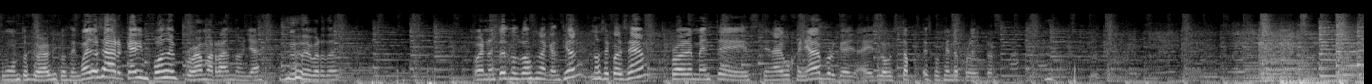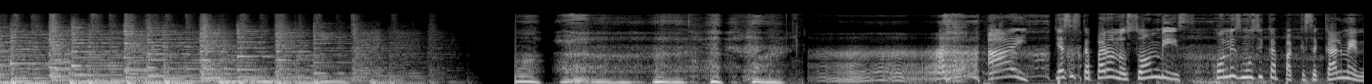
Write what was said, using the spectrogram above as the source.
punto geográfico se encuentra. O sea, Kevin pone el programa random ya, de verdad. Bueno, entonces nos vamos a una canción, no sé cuál sea, probablemente este, algo genial porque eh, lo está escogiendo el productor. ¡Ay! Ya se escaparon los zombies. Ponles música para que se calmen.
